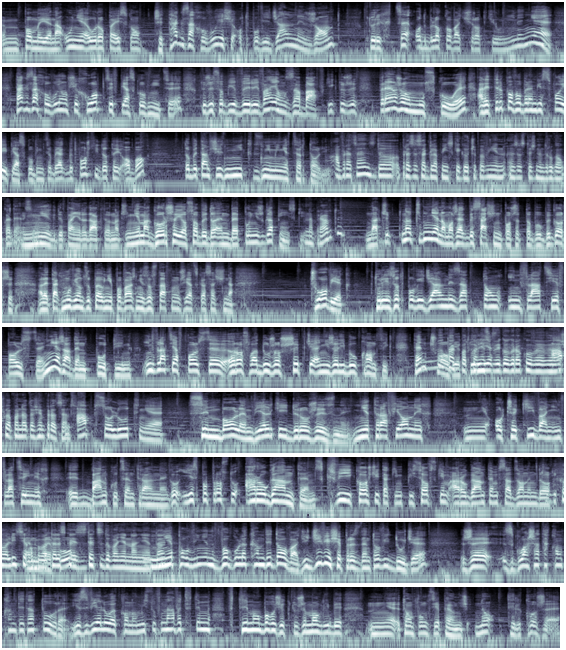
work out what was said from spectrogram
mm, pomyje na Unię Europejską. Czy tak zachowuje się odpowiedzialny rząd, który chce odblokować środki unijne? Nie. Tak zachowują się chłopcy w piaskownicy, którzy sobie wyrywają zabawki, którzy prężą muskuły, ale tylko w obrębie swojej piaskownicy, bo jakby poszli do tej obok, to by tam się nikt z nimi nie certolił. A wracając do prezesa Glapińskiego, czy powinien zostać na drugą kadencję? Nigdy, pani redaktor. Znaczy, nie ma gorszej osoby do NBP-u niż Glapiński. Naprawdę? Znaczy, no czy nie, no może jakby Sasin poszedł, to byłby gorszy, ale tak mówiąc zupełnie poważnie, zostawmy już Jacka Sasina. Człowiek, który jest odpowiedzialny za tą inflację w Polsce, nie żaden Putin. Inflacja w Polsce rosła dużo szybciej, aniżeli był konflikt. Ten człowiek, no tak, pod który koniec jest ubiegłego roku wy- wynosiła ponad 8%. absolutnie symbolem wielkiej drożyzny, nietrafionych oczekiwań inflacyjnych y, banku centralnego i jest po prostu arogantem, z krwi i kości takim pisowskim arogantem wsadzonym do Czyli koalicja NBP-u. obywatelska jest zdecydowanie na nie, tak? nie powinien w ogóle kandydować. I dziwię się prezydentowi Dudzie, że zgłasza taką kandydaturę. Jest wielu ekonomistów, nawet w tym, w tym obozie, którzy mogliby mm, tą funkcję pełnić. No, tylko że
